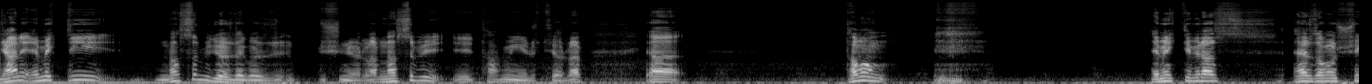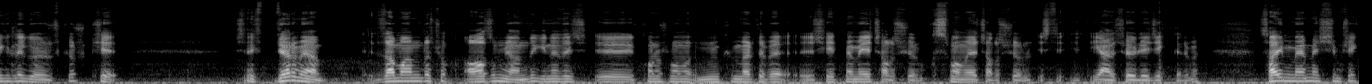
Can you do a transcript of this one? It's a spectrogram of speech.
yani emekliyi nasıl bir gözle göz düşünüyorlar? Nasıl bir e, tahmin yürütüyorlar? Ya tamam emekli biraz her zaman şu şekilde gözükür ki şimdi diyorum ya zamanında çok ağzım yandı. Yine de e, konuşmamı mümkün mertebe e, şey etmemeye çalışıyorum. Kısmamaya çalışıyorum. yani söyleyeceklerimi. Sayın Mehmet Şimşek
